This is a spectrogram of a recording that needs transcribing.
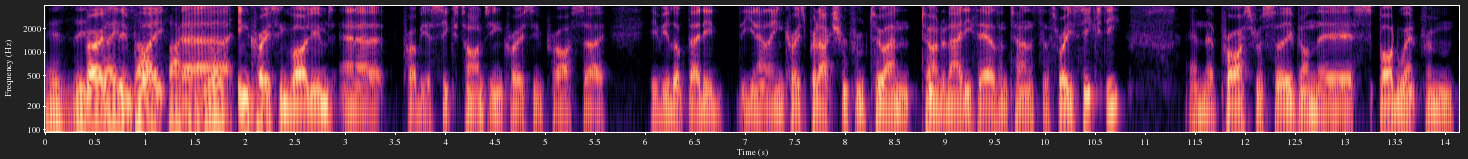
Has this Very been simply, so fucking uh, good? increasing volumes and a probably a six times increase in price. So if you look, they did you know they increased production from 200 280,000 tons to 360, and the price received on their spod went from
